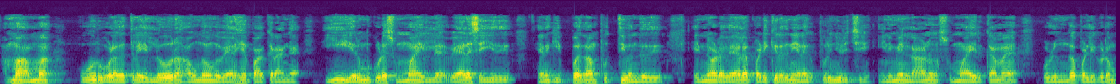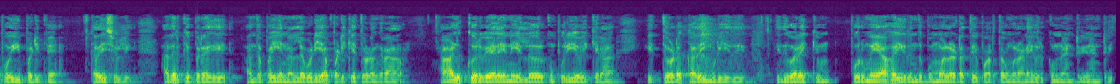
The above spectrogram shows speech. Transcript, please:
அம்மா அம்மா ஊர் உலகத்தில் எல்லோரும் அவங்கவுங்க வேலையை பார்க்குறாங்க ஈ எறும்பு கூட சும்மா இல்லை வேலை செய்யுது. எனக்கு இப்போ தான் புத்தி வந்தது. என்னோட வேலை படிக்கிறதுன்னு எனக்கு புரிஞ்சிடுச்சு. இனிமேல் நானும் சும்மா இருக்காம ஒழுங்காக பள்ளிக்கூடம் போய் படிப்பேன். கதை சொல்லி. அதற்கு பிறகு அந்த பையன் நல்லபடியாக படிக்க தொடங்குறான். ஆளுக்கு ஒரு வேலைன்னு எல்லோருக்கும் புரிய வைக்கிறான். இத்தோட கதை முடியுது. இதுவரைக்கும் பொறுமையாக இருந்து பொம்மலாட்டத்தை பார்த்த உங்கள் அனைவருக்கும் நன்றி நன்றி.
